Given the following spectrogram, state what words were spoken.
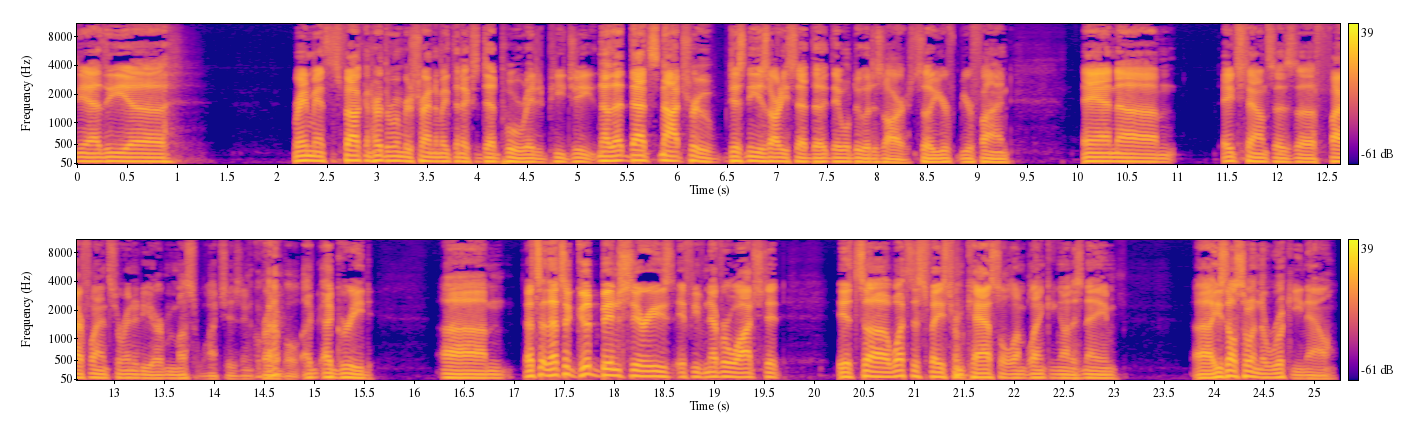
yeah, the uh, Rain Man's Falcon heard the rumors trying to make the next Deadpool rated PG. No, that that's not true. Disney has already said that they will do it as R, so you're you're fine. And um, H Town says uh, Firefly and Serenity are must watches. Incredible. Ag- agreed. Um, that's a, that's a good binge series if you've never watched it. It's uh, what's his face from Castle. I'm blanking on his name. Uh, he's also in the Rookie now.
